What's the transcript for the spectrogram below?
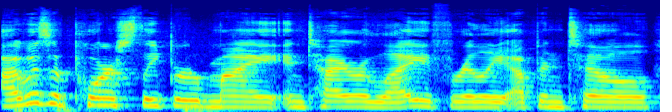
I was a poor sleeper my entire life, really, up until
